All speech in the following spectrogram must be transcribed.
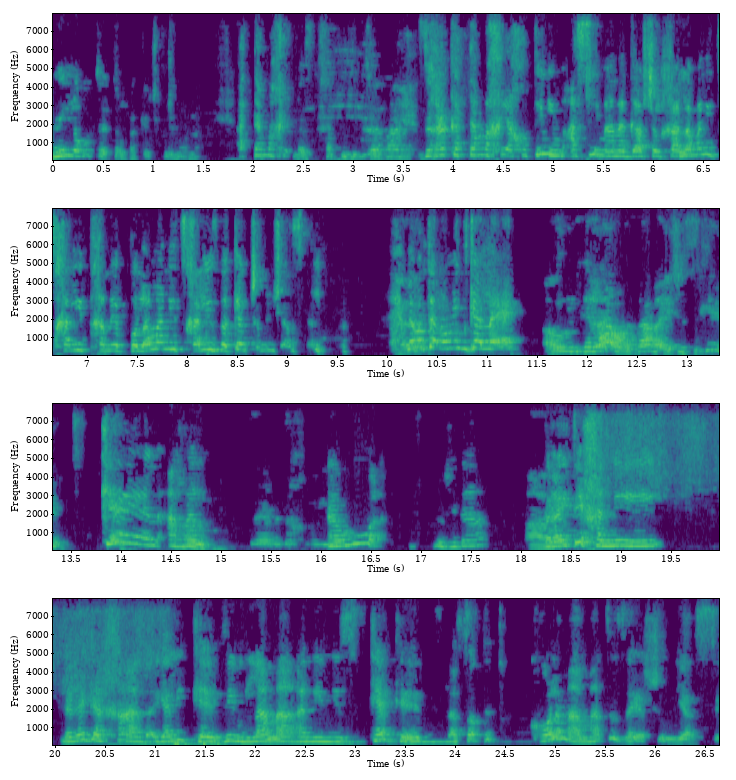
אני לא רוצה יותר לבקש כלום עולם. אתה מכריח, ואז התחלתי לקרוא, זה רק אתה מכריח אותי, נמאס לי מהנהגה שלך, למה אני צריכה להתחנף פה? למה אני צריכה להזדקק שמישהו יעשה לי? למה אתה לא מתגלה? הוא מתגלה, הוא עזב, האיש הסכים. כן, אבל... ההוא, מבינה? אה. וראיתי איך אני, לרגע אחד, היה לי כאבים, למה אני נזקקת לעשות את כל המאמץ הזה שהוא יעשה.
